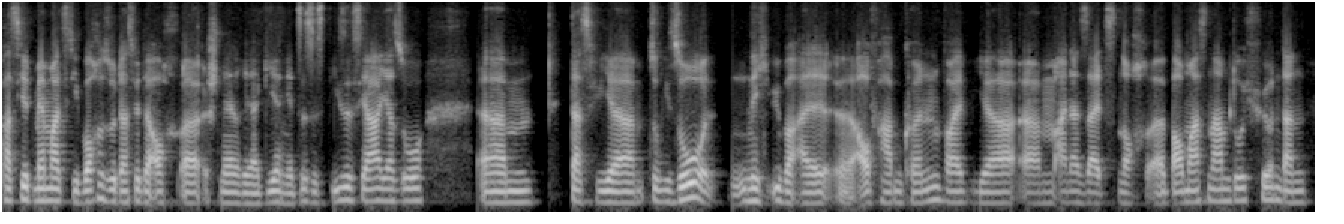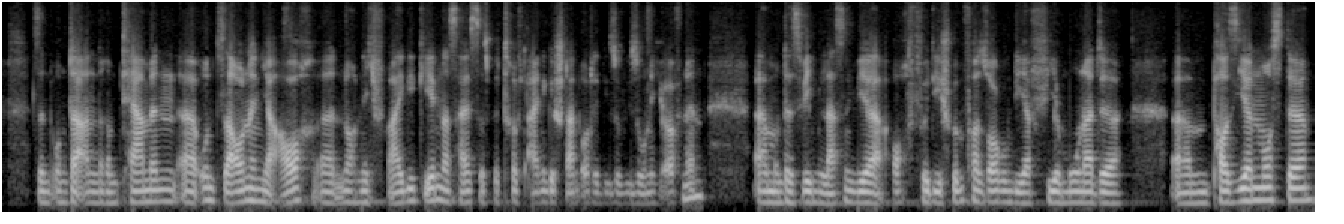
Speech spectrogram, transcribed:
passiert mehrmals die Woche, sodass wir da auch äh, schnell reagieren. Jetzt ist es dieses Jahr ja so, ähm, dass wir sowieso nicht überall äh, aufhaben können, weil wir ähm, einerseits noch äh, Baumaßnahmen durchführen, dann sind unter anderem Thermen äh, und Saunen ja auch äh, noch nicht freigegeben. Das heißt, das betrifft einige Standorte, die sowieso nicht öffnen. Ähm, und deswegen lassen wir auch für die Schwimmversorgung, die ja vier Monate ähm, pausieren musste,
